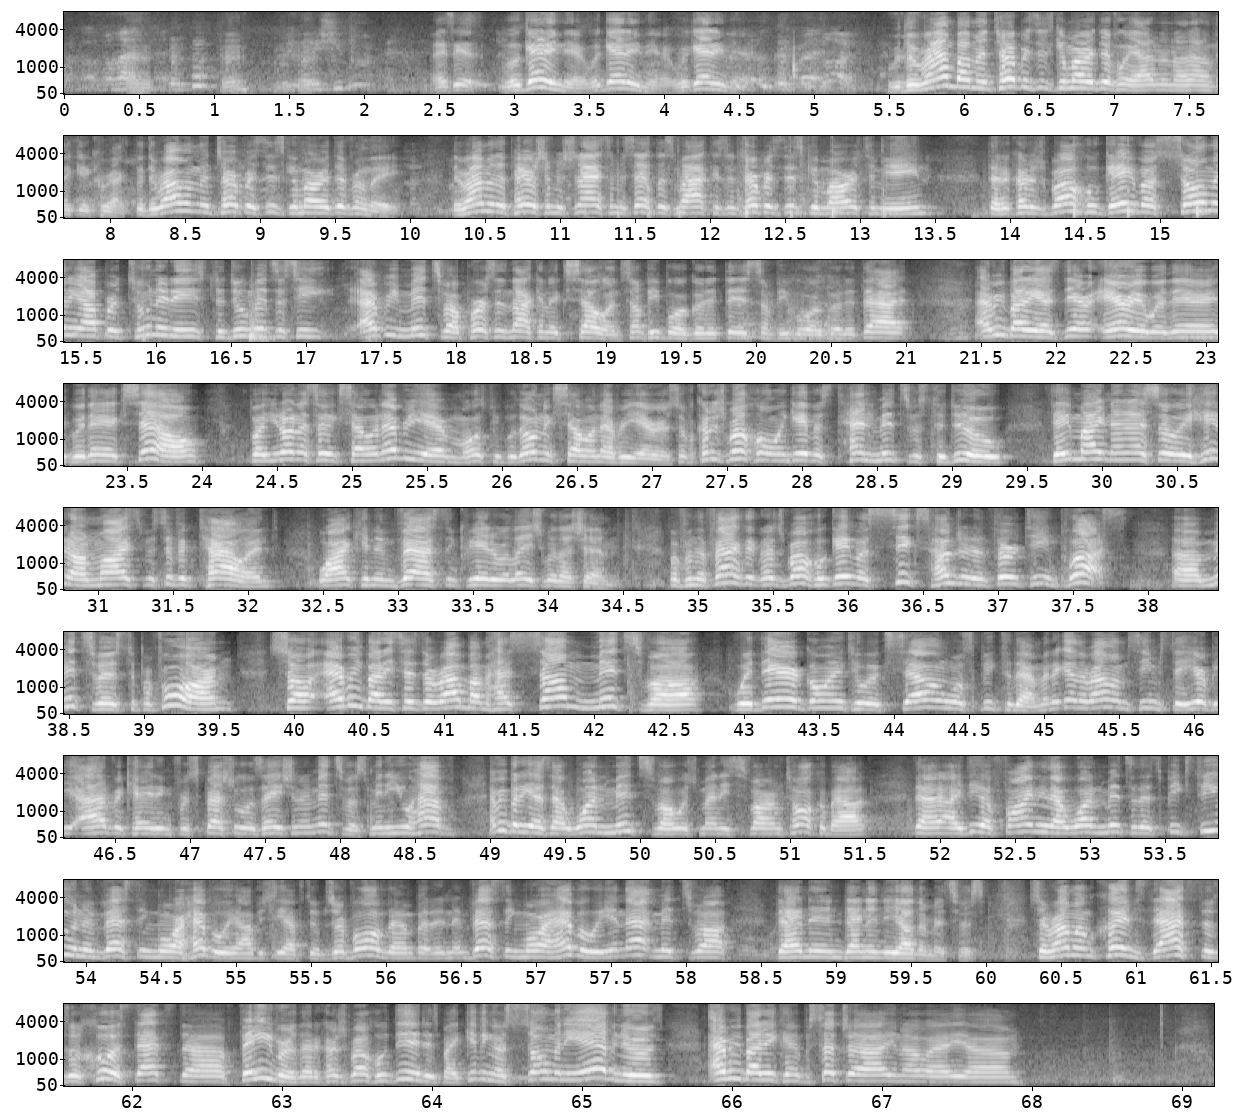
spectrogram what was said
We're getting there. We're getting there. We're getting there. The Rambam interprets this Gemara differently. I don't know. I don't think you're correct. But the Rambam interprets this Gemara differently. The Rambam, the Parish of Mishnah, and Masechtas Makkos interprets this Gemara to mean that Hakadosh Baruch Hu gave us so many opportunities to do mitzvah. See, every mitzvah a person is not going to excel in. Some people are good at this, some people are good at that. Everybody has their area where they where they excel, but you don't necessarily excel in every area. Most people don't excel in every area. So if Hakadosh Baruch Hu only gave us ten mitzvahs to do, they might not necessarily hit on my specific talent where I can invest and create a relation with Hashem. But from the fact that Hakadosh Baruch Hu gave us 613 plus uh, mitzvahs to perform. So everybody says the Rambam has some mitzvah where they're going to excel, and we'll speak to them. And again, the Rambam seems to here be advocating for specialization in mitzvahs, meaning you have everybody has that one mitzvah, which many svarim talk about. That idea of finding that one mitzvah that speaks to you and investing more heavily. Obviously, you have to observe all of them, but in investing more heavily in that mitzvah than in than in the other mitzvahs. So Rambam claims that's the zechus, that's the favor that Akash Baruch Hu did is by giving us so many avenues. Everybody can such a you know a. Um,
